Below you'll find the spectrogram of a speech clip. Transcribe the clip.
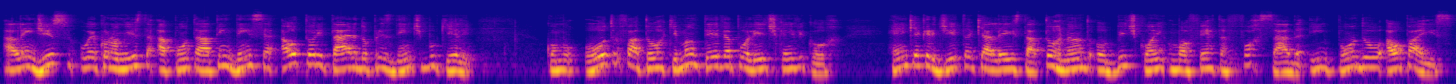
Além disso, o economista aponta a tendência autoritária do presidente Bukele como outro fator que manteve a política em vigor. Henk acredita que a lei está tornando o Bitcoin uma oferta forçada e impondo-o ao país,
